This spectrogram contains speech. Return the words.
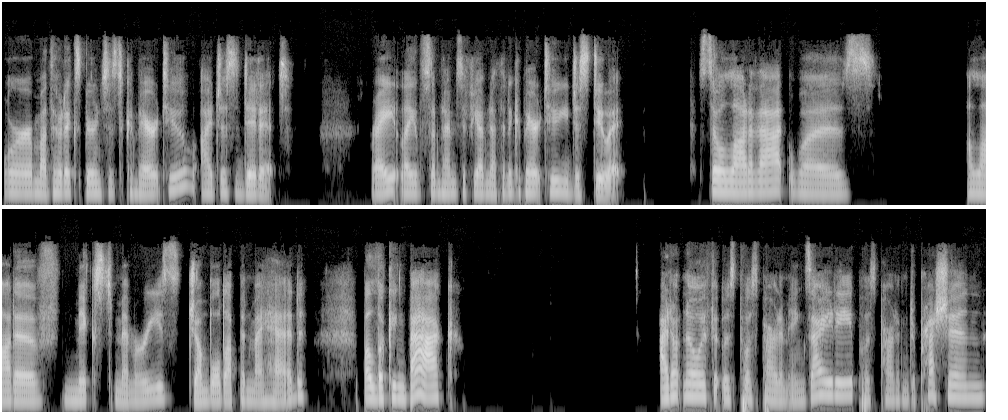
or motherhood experiences to compare it to. I just did it. Right. Like sometimes if you have nothing to compare it to, you just do it. So a lot of that was a lot of mixed memories jumbled up in my head. But looking back, I don't know if it was postpartum anxiety, postpartum depression.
